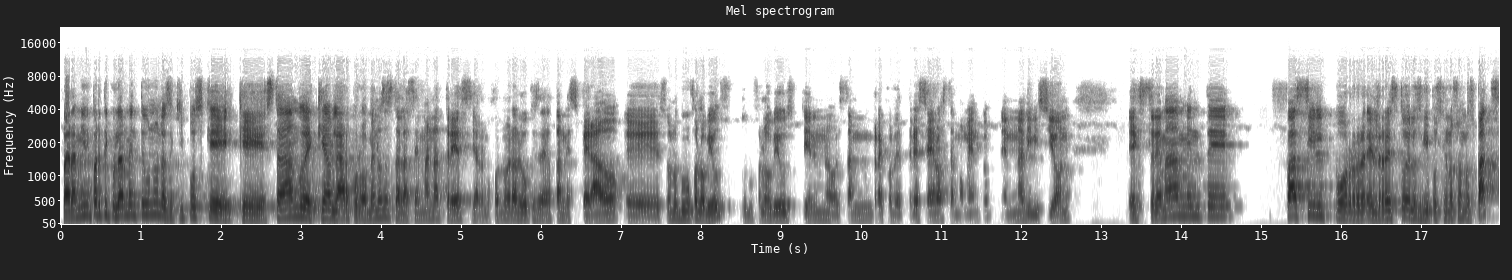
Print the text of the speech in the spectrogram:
Para mí, particularmente, uno de los equipos que, que está dando de qué hablar, por lo menos hasta la semana 3, y a lo mejor no era algo que sea tan esperado, eh, son los Buffalo Bills. Los Buffalo Bills tienen, o están en un récord de 3-0 hasta el momento, en una división extremadamente fácil por el resto de los equipos que no son los Pats,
